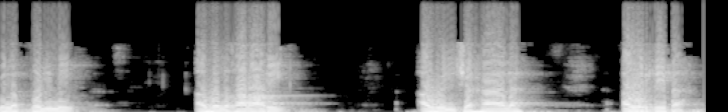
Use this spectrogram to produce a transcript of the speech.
من الظلم أو الغرر أو الجهالة أو الربا.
